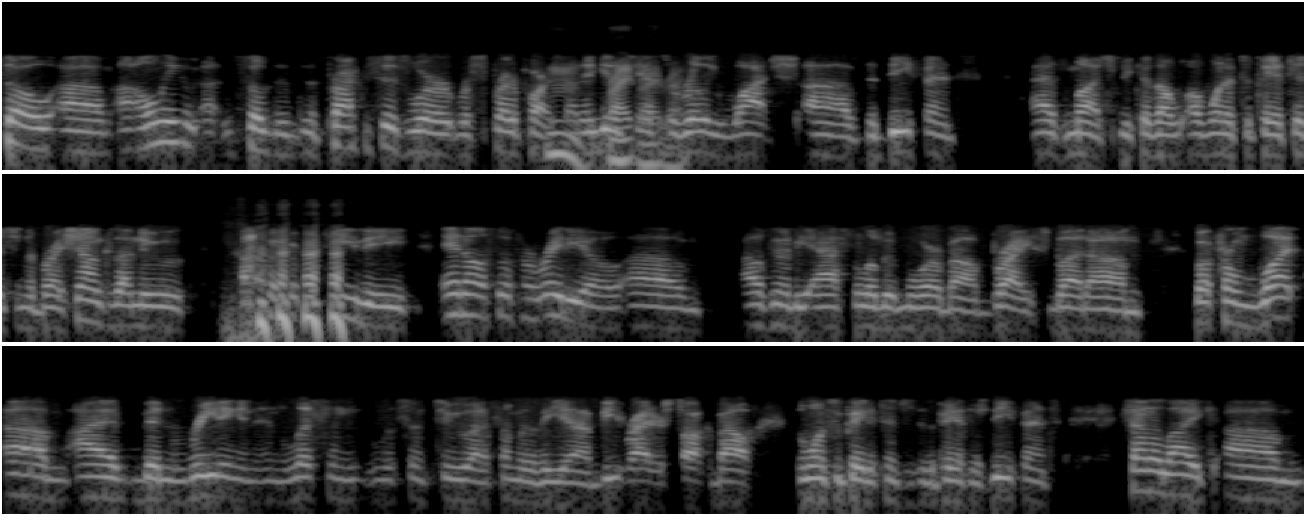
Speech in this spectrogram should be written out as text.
So um, I only uh, so the, the, practices were, were spread apart. Mm, so I didn't get right, a chance right, right. to really watch uh, the defense as much because I, I wanted to pay attention to Bryce Young because I knew TV and also for radio um, I was going to be asked a little bit more about Bryce. But um, but from what um, I've been reading and, and listen listen to uh, some of the uh, beat writers talk about the ones who paid attention to the Panthers defense, sounded like um,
